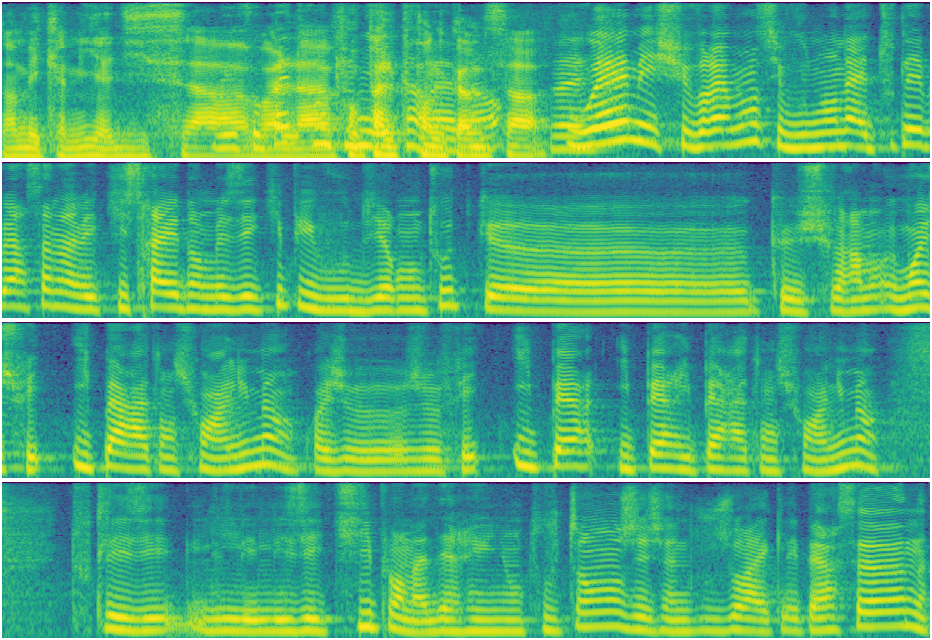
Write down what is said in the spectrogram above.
Non, mais Camille a dit ça, faut voilà, faut pas le prendre même, comme ça. Ouais. Ouais. mais je suis vraiment, si vous demandez à toutes les personnes avec qui je travaille dans mes équipes, ils vous diront toutes que, que je suis vraiment. Moi, je fais hyper attention à l'humain. Quoi. Je, je fais hyper, hyper, hyper attention à l'humain. Toutes les, les, les équipes, on a des réunions tout le temps, j'échange toujours avec les personnes.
